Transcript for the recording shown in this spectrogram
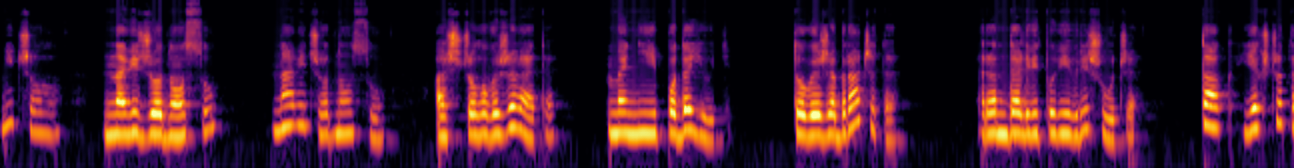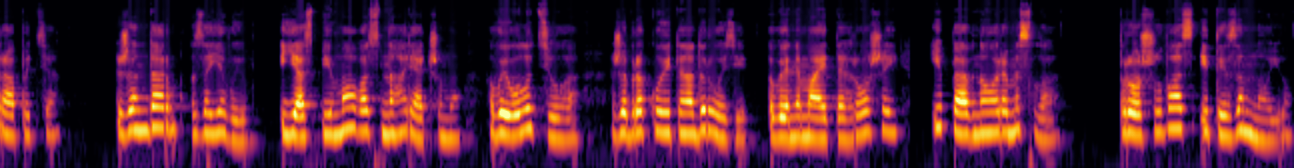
нічого. Навіть жодного су? Навіть жодного су. А з чого ви живете? Мені подають. То ви же брачите? Рандель відповів рішуче. Так, якщо трапиться. Жандарм заявив Я спіймав вас на гарячому, ви волоцюга, жебракуєте на дорозі, ви не маєте грошей і певного ремесла. Прошу вас іти за мною.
